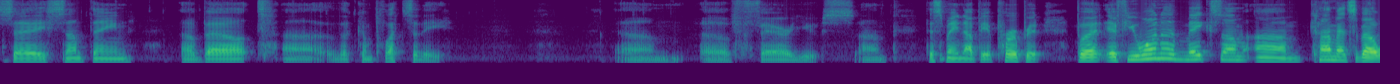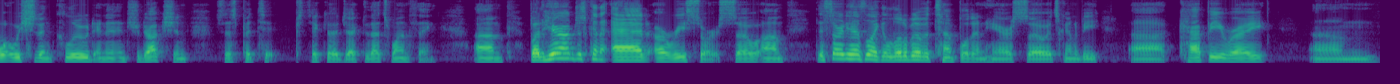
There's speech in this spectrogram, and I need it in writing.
say something about uh, the complexity um, of fair use. Um, this may not be appropriate, but if you want to make some um, comments about what we should include in an introduction to this particular objective, that's one thing. Um, but here I'm just going to add a resource. So um, this already has like a little bit of a template in here, so it's going to be uh, copyright um,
